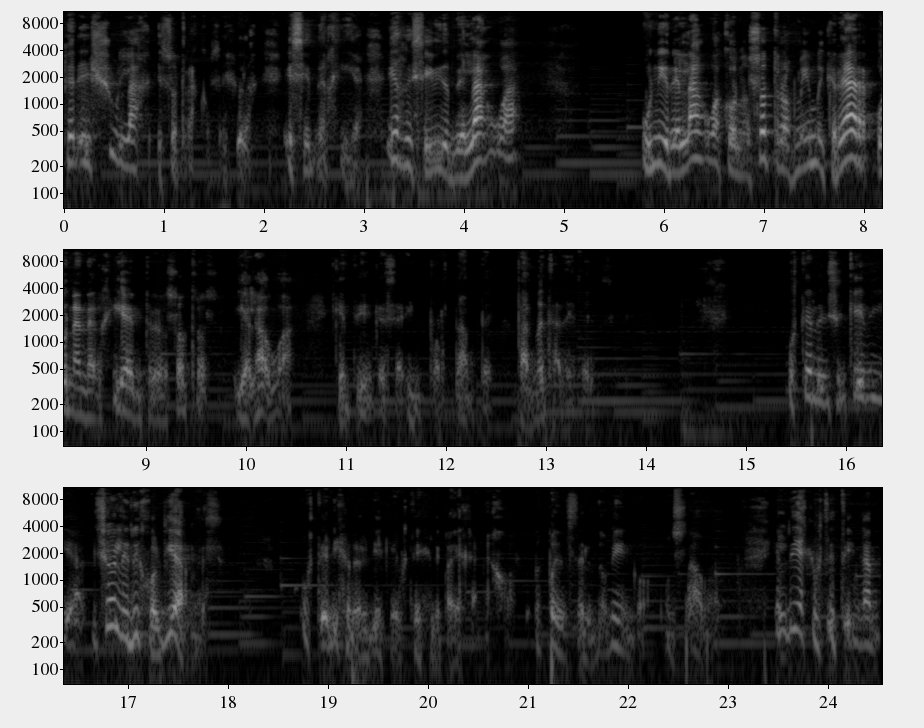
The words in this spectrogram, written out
Pero el shulach es otra cosa. El shulach es energía. Es recibir del agua, unir el agua con nosotros mismos y crear una energía entre nosotros y el agua que tiene que ser importante para nuestra defensa. Usted le dice, ¿qué día? Yo le dijo el viernes. Usted dijo el día que a usted le parezca mejor. Puede ser el domingo, un sábado. El día que usted tenga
